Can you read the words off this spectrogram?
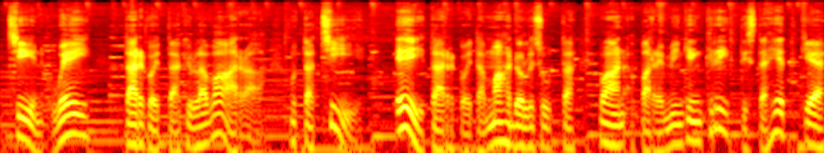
Chin Wei tarkoittaa kyllä vaaraa, mutta Chi ei tarkoita mahdollisuutta, vaan paremminkin kriittistä hetkeä,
